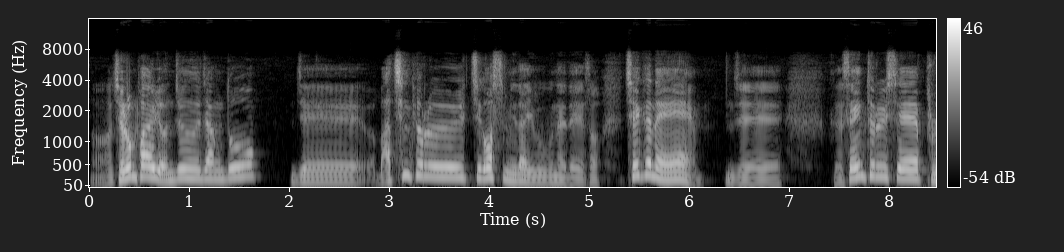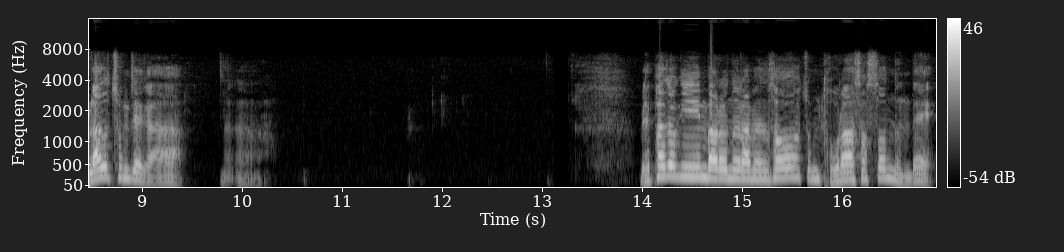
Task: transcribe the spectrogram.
어, 제롬 파일 연준 의장도 이제 마침표를 찍었습니다. 이 부분에 대해서 최근에 이제 그 세인트루이스의 블라드 총재가 어, 매파적인 발언을 하면서 좀 돌아섰었는데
